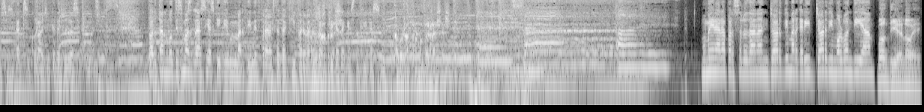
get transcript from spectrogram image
necessitat psicològica, d'ajuda psicològica. Per tant, moltíssimes gràcies, Quique Martínez, per haver estat aquí, per haver-nos explicat aquesta aplicació. A vosaltres, moltes gràcies. Moment ara per saludar en Jordi Margarit. Jordi, molt bon dia. Bon dia, Noé.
